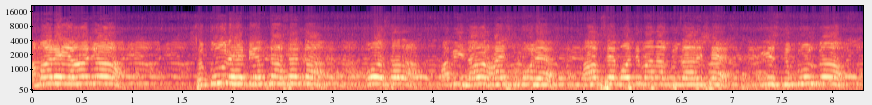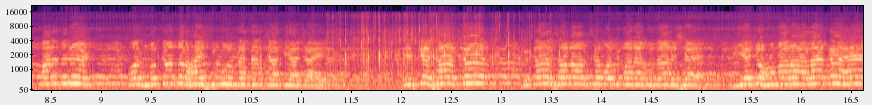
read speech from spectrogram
हमारे यहाँ जो स्कूल है बेमदासा का, वो सर अभी लोअर हाई स्कूल है। आपसे मोजमाना गुजारिश है इस स्कूल को परमानेंट और मुकम्मल हाई स्कूल का दर्जा दिया जाए। इसके साथ साथ विकार साहब आपसे मोजमाना गुजारिश है। ये जो हमारा इलाका है,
